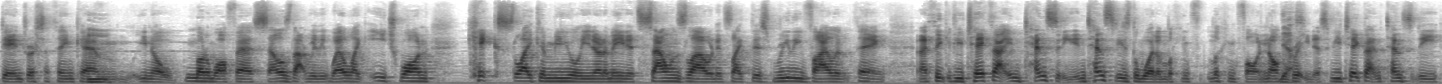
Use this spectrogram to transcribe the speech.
dangerous. I think um, you know Modern Warfare sells that really well. Like each one kicks like a mule. You know what I mean? It sounds loud. It's like this really violent thing. And I think if you take that intensity, intensity is the word I'm looking looking for, not Yes. grittiness. If you take that intensity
